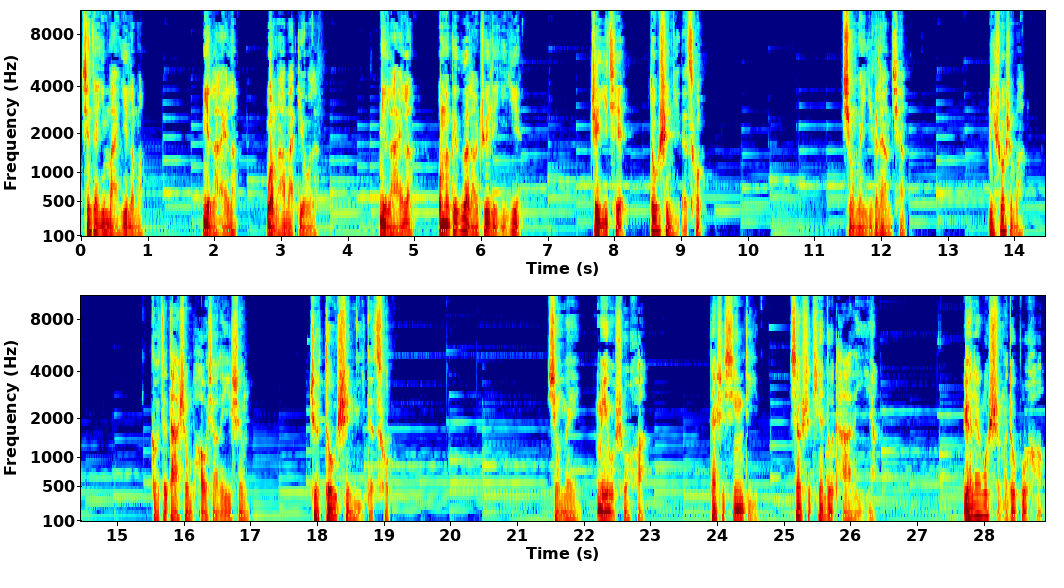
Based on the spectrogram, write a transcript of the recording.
现在你满意了吗？你来了，我妈妈丢了；你来了，我们被饿狼追了一夜。这一切都是你的错。”熊妹一个踉跄。你说什么？狗子大声咆哮了一声：“这都是你的错。”熊妹没有说话，但是心底像是天都塌了一样。原来我什么都不好，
